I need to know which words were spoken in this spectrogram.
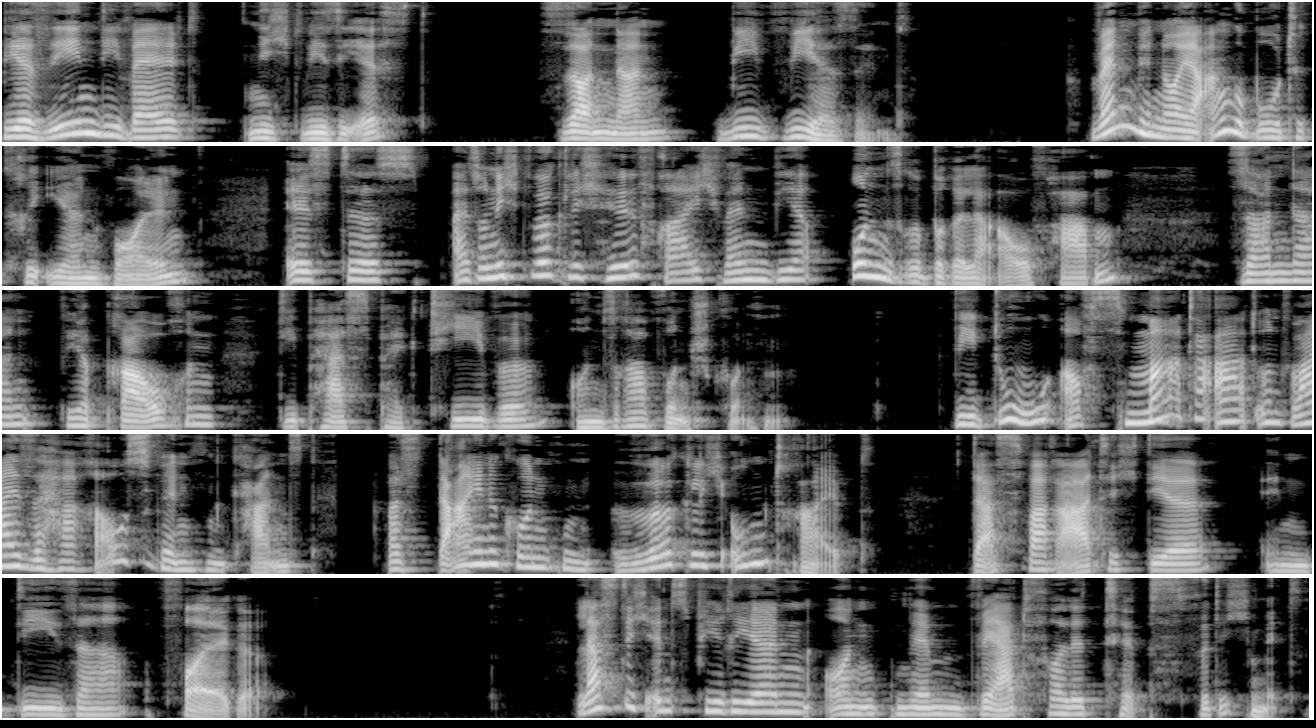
Wir sehen die Welt nicht wie sie ist, sondern wie wir sind. Wenn wir neue Angebote kreieren wollen, ist es also nicht wirklich hilfreich, wenn wir unsere Brille aufhaben, sondern wir brauchen die Perspektive unserer Wunschkunden. Wie du auf smarte Art und Weise herausfinden kannst, was deine Kunden wirklich umtreibt, das verrate ich dir in dieser Folge. Lass dich inspirieren und nimm wertvolle Tipps für dich mit.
